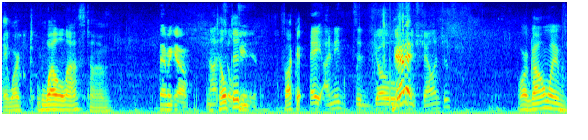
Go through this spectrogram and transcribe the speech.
It worked well last time. There we go. Not Tilted? Genius. Fuck it. Hey, I need to go Get it! finish challenges. We're going.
